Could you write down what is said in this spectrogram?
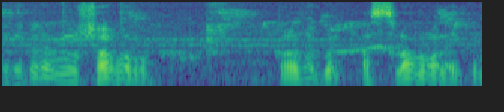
এতে করে আমি উৎসাহ পাবো। ভালো থাকবেন, আসসালামু আলাইকুম।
